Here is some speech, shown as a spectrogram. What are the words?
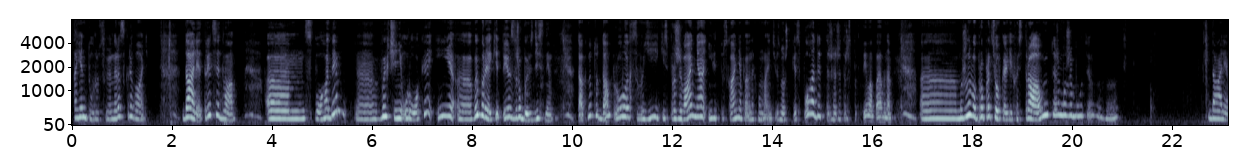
Агентуру свою не розкривати. Далі, 32. Ем, спогади, е, вивчені уроки і е, вибори, які ти зробив, здійснив. Так, ну тут да, про свої якісь проживання і відпускання певних моментів. Знову ж таки, спогади, теж ретроспектива певна. Е, можливо, пропрацьовка якихось травм теж може бути. Далі.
